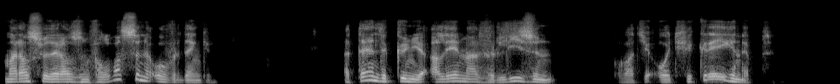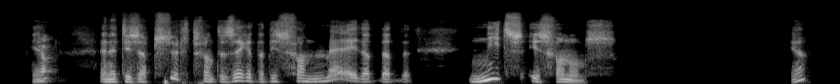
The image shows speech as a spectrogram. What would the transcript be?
Maar als we er als een volwassene over denken, uiteindelijk kun je alleen maar verliezen wat je ooit gekregen hebt. Ja? ja. En het is absurd van te zeggen, dat is van mij, dat, dat, dat, niets is van ons. Ja?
